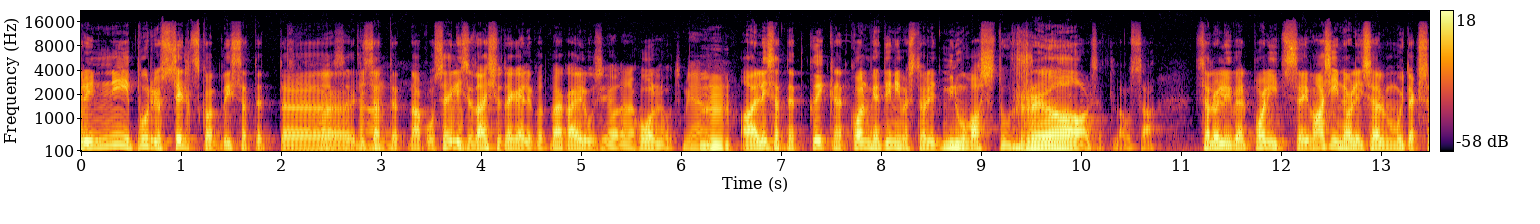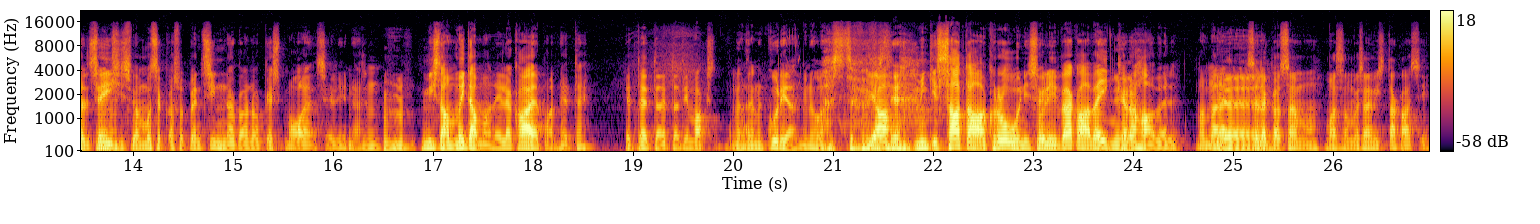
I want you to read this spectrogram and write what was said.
oli nii purjus seltskond lihtsalt, et Jaa, äh, lihtsalt, et nagu selliseid asju tegelikult väga elus ei ole nagu olnud. jah, Mm. aga lihtsalt need kõik need kolmkümmend inimest olid minu vastu reaalselt lausa. seal oli veel politseimasin oli seal muideks seal seisis mm, -hmm. ma mõtlesin, et kas ma pean sinna, aga no kes ma olen selline mm. -hmm. mis ma, mida ma neile kaeban, et, et, et, et nad ei maksnud mulle nad on kurjad minu vastu. jah, mingi sada krooni, see oli väga väike yeah. raha veel, ma mäletan yeah,, sellega saan, ma saan, ma sain vist tagasi.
